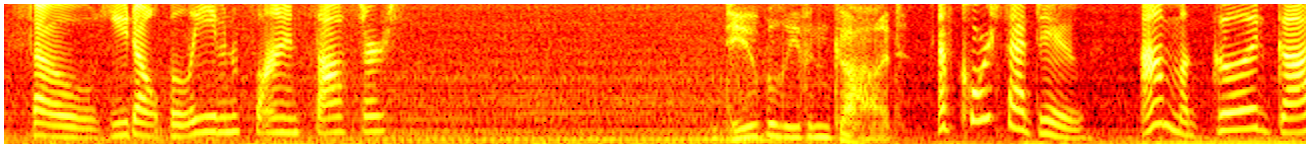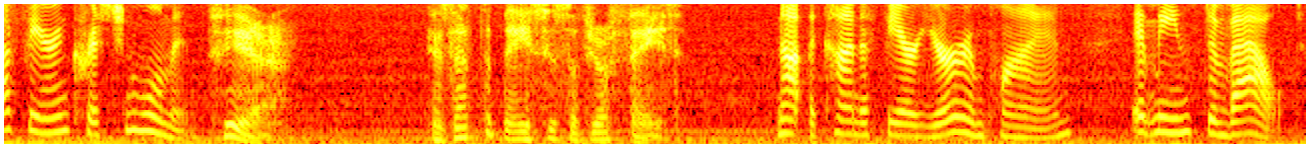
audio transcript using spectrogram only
So, you don't believe in flying saucers? Do you believe in God? Of course I do. I'm a good, God fearing Christian woman. Fear. Is that the basis of your faith? Not the kind of fear you're implying. It means devout.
